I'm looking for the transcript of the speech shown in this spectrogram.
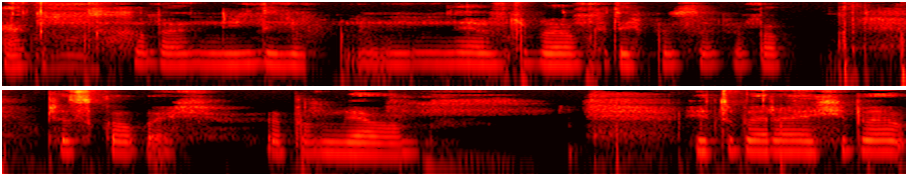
Ja ale nigdy nie, nie wiem, czy byłam kiedyś pozdrowiona przez kogoś. Zapomniałam. Youtubera, jaki byłem.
